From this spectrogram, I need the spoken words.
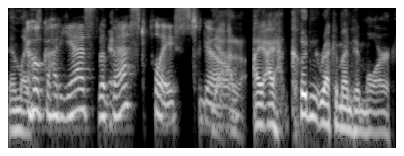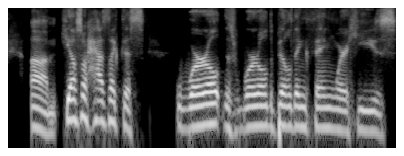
and like oh God, yes, the best place to go. yeah, I don't know. I, I couldn't recommend him more. Um, he also has like this world, this world building thing where he's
